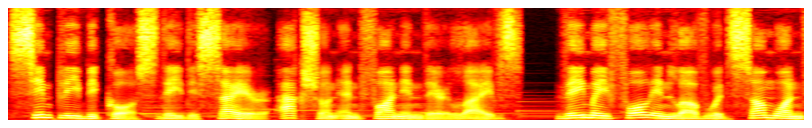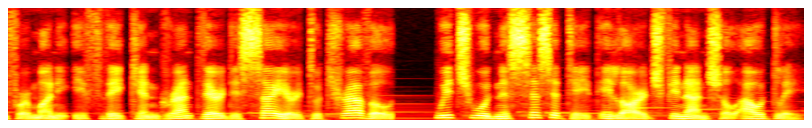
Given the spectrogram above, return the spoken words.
Simply because they desire action and fun in their lives, they may fall in love with someone for money if they can grant their desire to travel, which would necessitate a large financial outlay.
